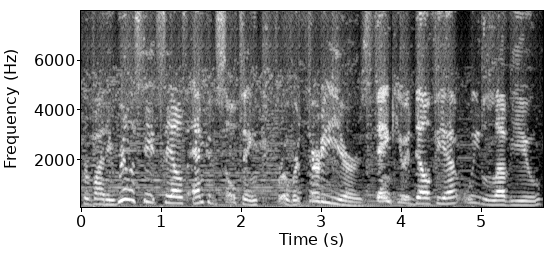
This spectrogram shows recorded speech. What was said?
providing real estate sales and consulting for over 30 years. Thank you, Adelphia. We love you.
